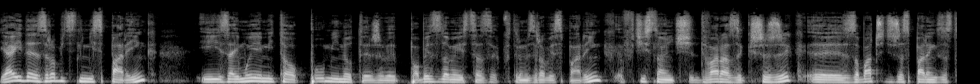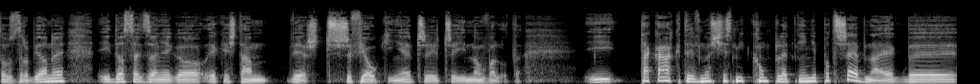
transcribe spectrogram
Ja idę zrobić z nimi sparring, i zajmuje mi to pół minuty, żeby pobiec do miejsca, w którym zrobię sparring, wcisnąć dwa razy krzyżyk, yy, zobaczyć, że sparring został zrobiony i dostać za niego jakieś tam, wiesz, trzy fiołki, nie? Czy, czy inną walutę. I taka aktywność jest mi kompletnie niepotrzebna. Jakby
